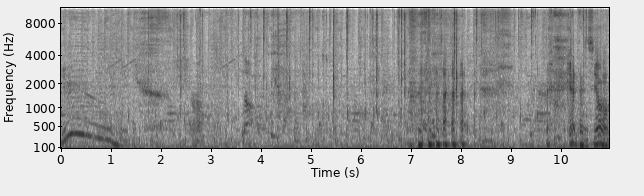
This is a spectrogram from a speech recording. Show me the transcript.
No. ¡Qué tensión!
